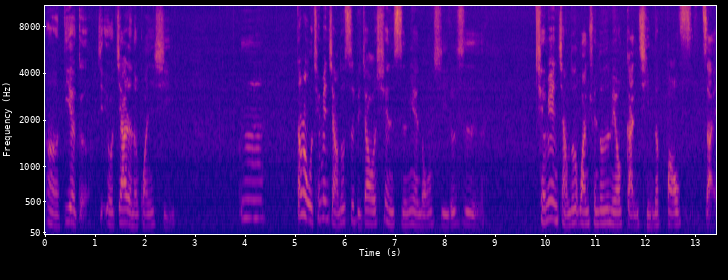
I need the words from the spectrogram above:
嗯，第二个有家人的关系。嗯，当然我前面讲都是比较现实面的东西，就是前面讲都完全都是没有感情的包袱在，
